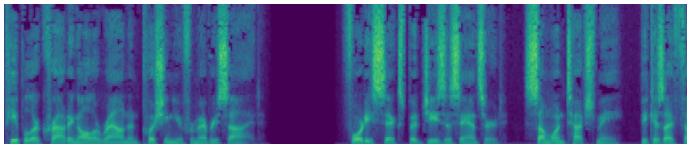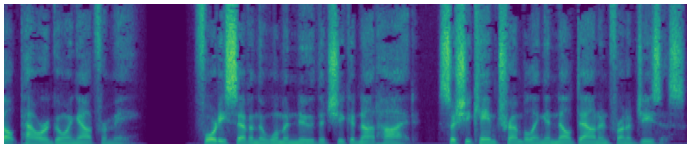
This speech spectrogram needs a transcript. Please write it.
people are crowding all around and pushing you from every side. 46 But Jesus answered, Someone touched me, because I felt power going out from me. 47 The woman knew that she could not hide, so she came trembling and knelt down in front of Jesus.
